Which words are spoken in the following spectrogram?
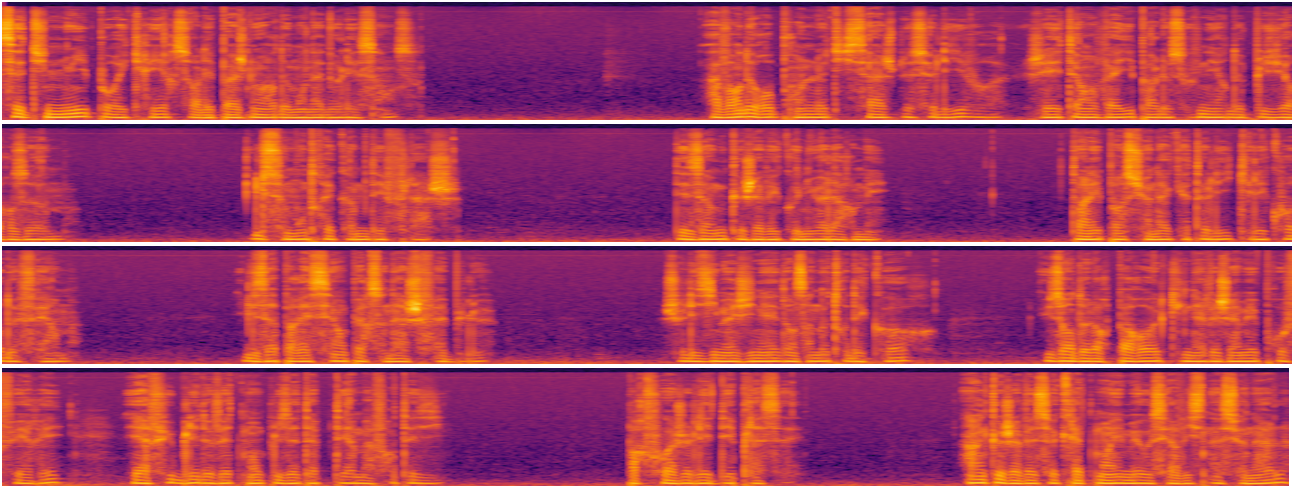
C'est une nuit pour écrire sur les pages noires de mon adolescence. Avant de reprendre le tissage de ce livre, j'ai été envahi par le souvenir de plusieurs hommes. Ils se montraient comme des flashs. Des hommes que j'avais connus à l'armée, dans les pensionnats catholiques et les cours de ferme. Ils apparaissaient en personnages fabuleux. Je les imaginais dans un autre décor, usant de leurs paroles qu'ils n'avaient jamais proférées et affublés de vêtements plus adaptés à ma fantaisie. Parfois je les déplaçais. Un que j'avais secrètement aimé au service national,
